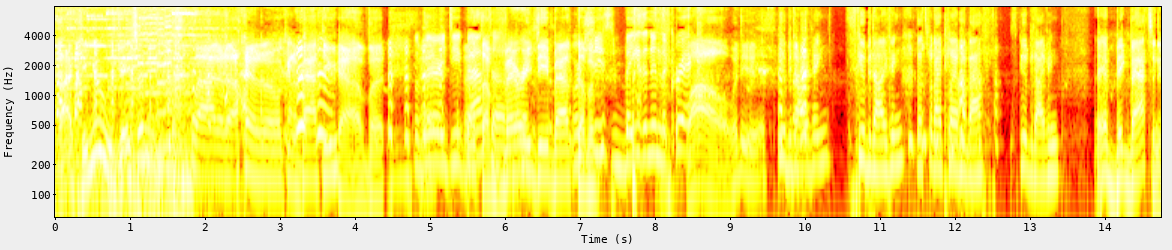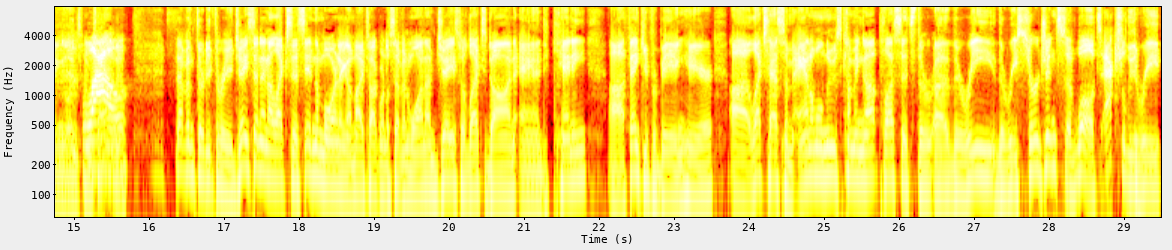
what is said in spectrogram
Back to you, Jason. I don't know. I don't know what kind of bath you have, but It's a very deep That's bathtub. a very deep bathtub. Or of- she's bathing in the creek. Wow. What do you scuba diving? Scuba diving. That's what I play in my bath. Scuba diving. They have big bats in England. I'm Wow. Telling you. 733. Jason and Alexis in the morning on My Talk 1071. I'm Jace with Lex, Dawn, and Kenny. Uh, thank you for being here. Uh, Lex has some animal news coming up. Plus, it's the uh, the re the resurgence of well, it's actually the re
